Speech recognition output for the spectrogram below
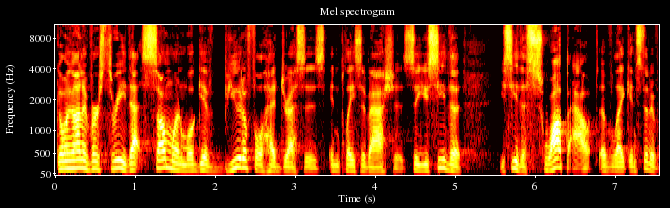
Going on in verse 3, that someone will give beautiful headdresses in place of ashes. So you see the you see the swap out of like instead of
